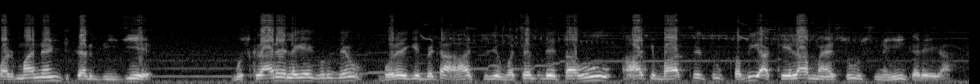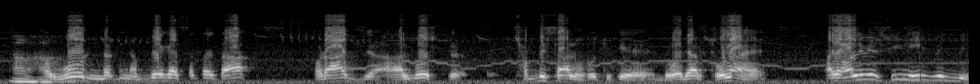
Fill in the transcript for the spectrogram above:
परमानेंट कर दीजिए। मुस्कुराने लगे गुरुदेव बोले कि बेटा आज तुझे वचन देता हूँ आज के बाद से तू कभी अकेला महसूस नहीं करेगा। हाँ। और वो नब्बे का सतह था और आज ऑलमोस्ट 26 साल हो चुके हैं 2016 है। I always feel he with me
